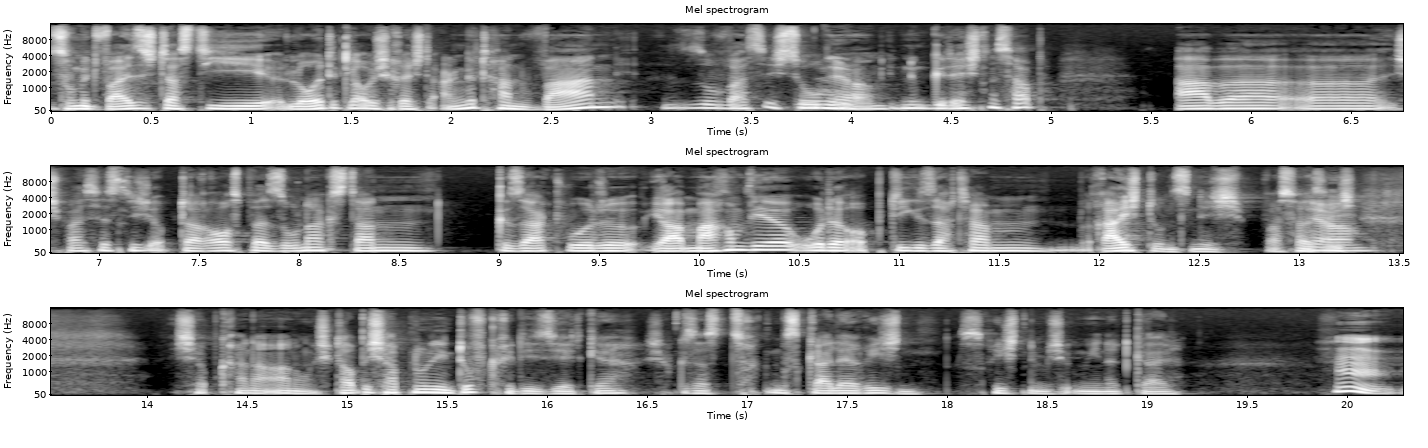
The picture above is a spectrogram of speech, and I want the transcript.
somit weiß ich, dass die Leute, glaube ich, recht angetan waren, so was ich so Ja. in dem Gedächtnis habe. Aber äh, ich weiß jetzt nicht, ob daraus bei Sonax dann gesagt wurde, ja, machen wir, oder ob die gesagt haben, reicht uns nicht. Was weiß ja. ich. Ich habe keine Ahnung. Ich glaube, ich habe nur den Duft kritisiert, gell? Ich habe gesagt, das Zeug muss geiler riechen. Das riecht nämlich irgendwie nicht geil. Hm.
